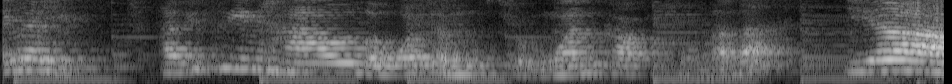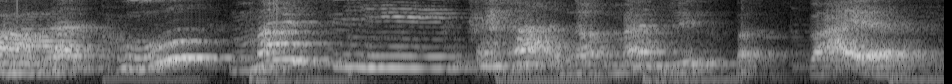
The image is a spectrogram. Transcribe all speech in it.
have you seen how the water moves from one cup to another? Yeah. Isn't that cool? Magic! Not magic, but science.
